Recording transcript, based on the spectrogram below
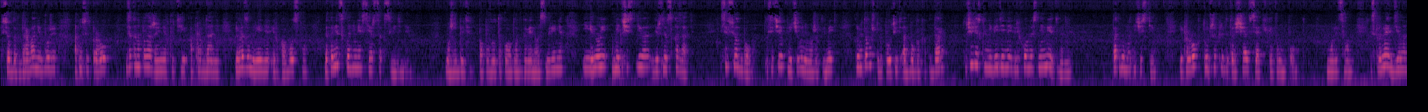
Все в дарование Божие относит пророк и законоположение пути оправдания, и вразумления, и руководства, наконец, склонение сердца к сведениям может быть, по поводу такого благоговейного смирения, и иной нечестиво дерзнет сказать, если все от Бога, если человек ничего не может иметь, кроме того, чтобы получить от Бога как дар, то человеческое неведение и греховность не имеют вины. Так думать нечестиво. И пророк тут же предотвращает всякий к этому повод. Молится он, исправляет дело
